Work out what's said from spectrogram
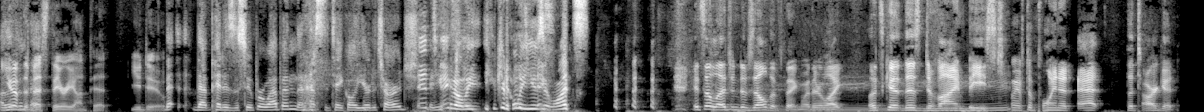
you, you have the Pitt. best theory on Pitt. You do. That, that Pitt is a super weapon that has to take all year to charge. It and you can only you can only it use takes- it once. It's a Legend of Zelda thing where they're like, let's get this divine beast. We have to point it at the target.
